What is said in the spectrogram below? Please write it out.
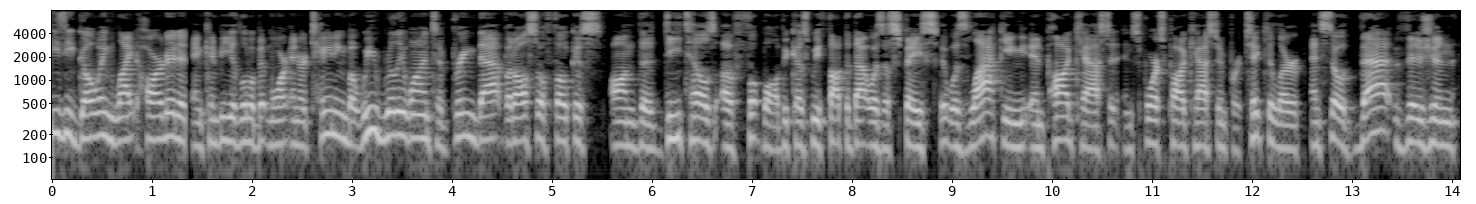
easygoing, lighthearted, and can be a little bit more entertaining. But we really wanted to bring that, but also focus on the details of football because we thought that that was a space that was lacking in podcast and sports podcast in particular. And so that vision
